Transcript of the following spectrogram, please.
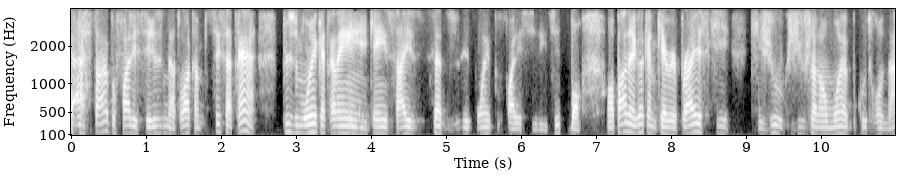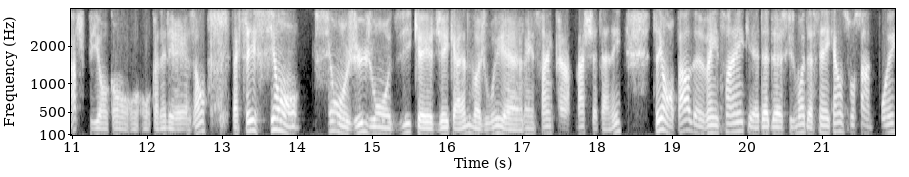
à cette heure pour faire les séries éliminatoires, comme tu sais, ça prend plus ou moins 95, 16, 17, 18 points pour faire les séries. Bon, on parle d'un gars comme Kerry Price qui, qui joue, qui joue selon moi beaucoup trop de matchs, puis on, on, connaît les raisons. Fait que, si on si on juge ou on dit que Jake Allen va jouer 25-30 euh, matchs cette année, tu sais, on parle de 25, de, de excuse-moi, de 50-60 points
